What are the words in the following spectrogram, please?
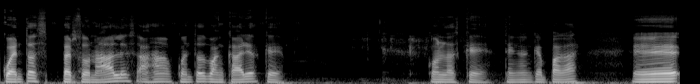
cuentas personales, ajá, cuentas bancarias que con las que tengan que pagar. Eh,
